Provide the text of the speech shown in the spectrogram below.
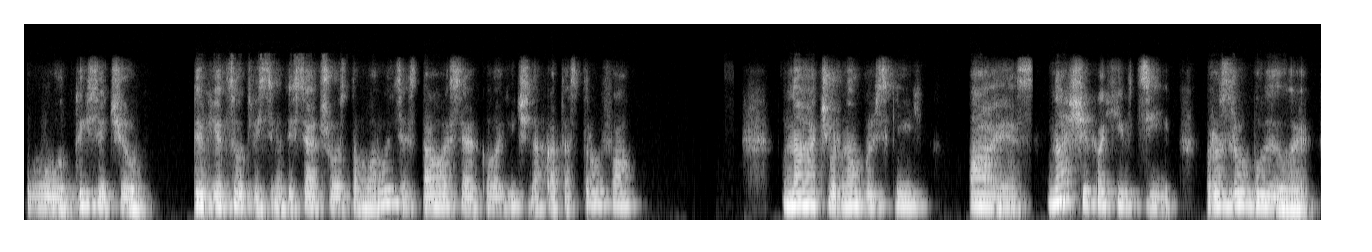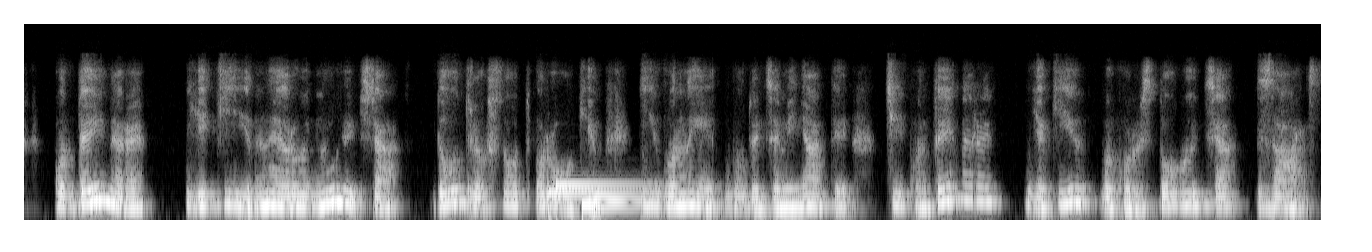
у 1986 році сталася екологічна катастрофа на Чорнобильській АЕС. Наші фахівці розробили контейнери, які не руйнуються до 300 років, і вони будуть заміняти ті контейнери, які використовуються зараз.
